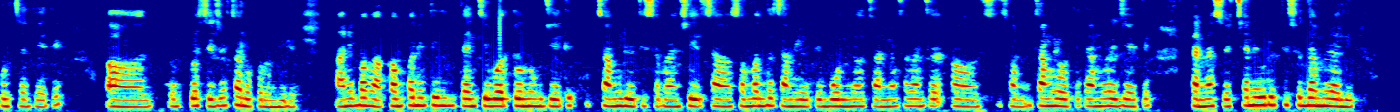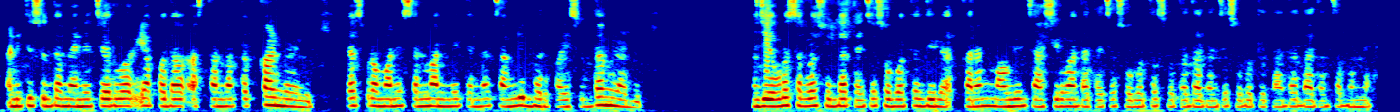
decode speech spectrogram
पुढचं जे आहे ते प्रोसिजर चालू करून दिली. आणि बघा कंपनीतील त्यांची वर्तवणूक जी आहे ती खूप चांगली होती. सगळ्यांशी स- संबंध चांगले होते. बोलणं चालणं सगळ्यांचं सम- चांगलं होतं. त्यामुळे जे आहे ते त्यांना स्वेच्छानिवृत्तीसुद्धा मिळाली आणि ती सुद्धा मॅनेजरवर या पदावर असताना तत्काळ मिळाली. त्याचप्रमाणे सन्मानने त्यांना चांगली भरपाईसुद्धा मिळाली. म्हणजे एवढं सगळं सुद्धा त्याच्यासोबतच दिलं. कारण माऊलींचा आशीर्वाद हा त्याच्यासोबतच होता. दादांच्या सोबत होता. आता दादांचा म्हणणं आहे.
